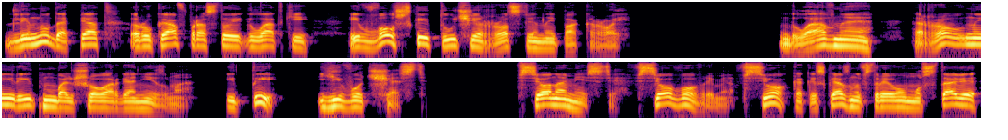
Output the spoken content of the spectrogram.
длину до пят, рукав простой и гладкий, и в волжской туче родственный покрой. Главное — ровный ритм большого организма, и ты — его часть. Все на месте, все вовремя, все, как и сказано в строевом уставе,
